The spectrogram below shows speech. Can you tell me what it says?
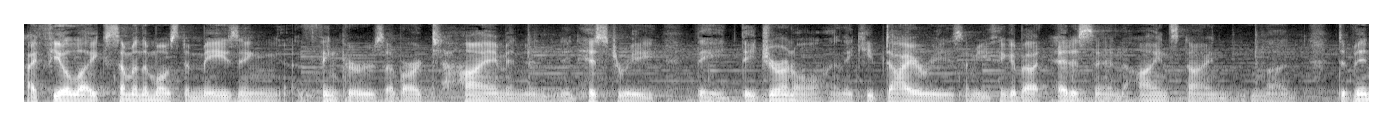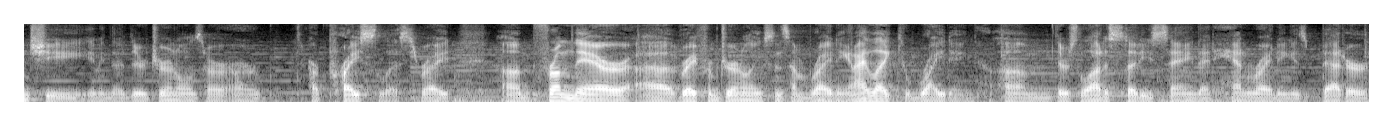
I feel like some of the most amazing thinkers of our time and in, in, history, they, they journal and they keep diaries. I mean, you think about Edison, Einstein, uh, Da Vinci, I mean, their, their journals are, are, are, priceless, right? Um, from there, uh, right from journaling, since I'm writing, and I like writing, um, there's a lot of studies saying that handwriting is better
